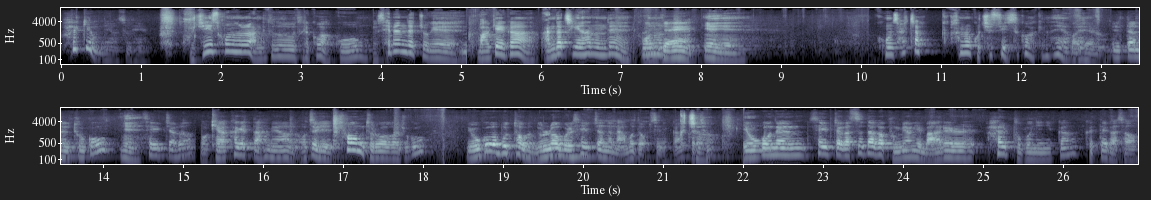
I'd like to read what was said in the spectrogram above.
할 게 없네요 선생님. 굳이 손을 안 대도 될 것 같고 세면대 쪽에 마개가 안 닫히긴 하는데 아, 그거는 이게 예예 그건 살짝 하면 고칠 수 있을 것 같긴 해요 맞아요. 일단은 두고 예. 세입자가 뭐 계약하겠다 하면 어차피 처음 들어와가지고 요거부터 눌러볼 세입자는 아무도 없으니까. 그쵸? 요거는 세입자가 쓰다가 분명히 말을 할 부분이니까 그때 가서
